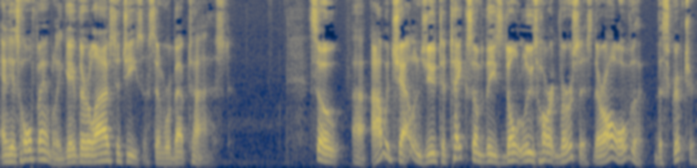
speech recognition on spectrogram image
and his whole family gave their lives to Jesus and were baptized. So uh, I would challenge you to take some of these don't lose heart verses. They're all over the, the scripture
